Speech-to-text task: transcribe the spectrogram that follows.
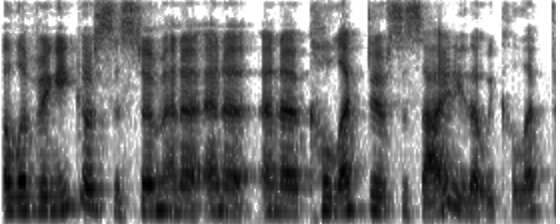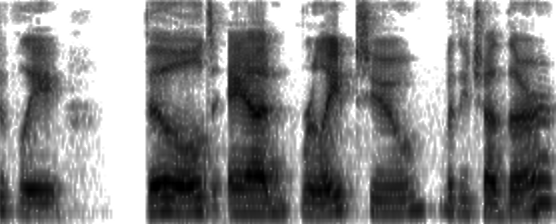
a living ecosystem and a and a and a collective society that we collectively build and relate to with each other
